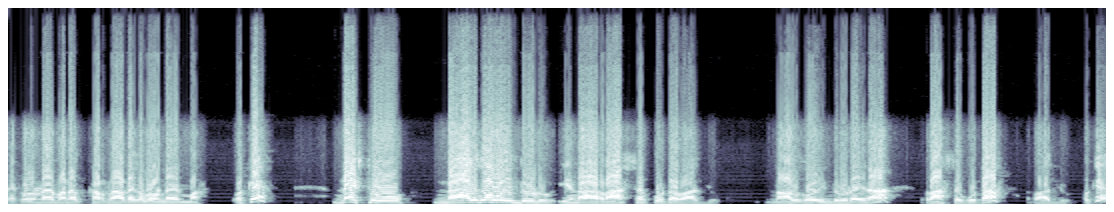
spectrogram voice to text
ఎక్కడ ఉన్నాయి మన కర్ణాటకలో ఉన్నాయమ్మా ఓకే? నెక్స్ట్ నాలుగవ ఇంద్రుడు. ఈయన రాష్ట్రకూట రాజు. నాలుగవ ఇంద్రుడు అయిన రాష్ట్రకూట రాజు. ఓకే?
